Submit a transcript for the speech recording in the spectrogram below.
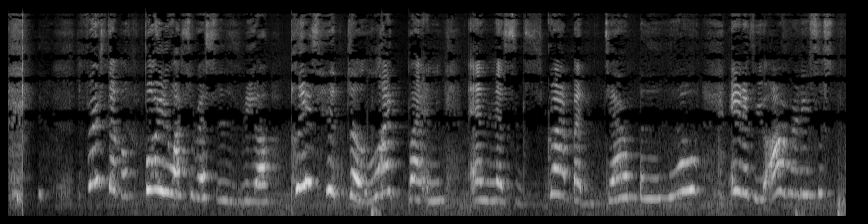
First up, before you watch the rest of this video, please hit the like button and the subscribe button down below. And if you already subscribed,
